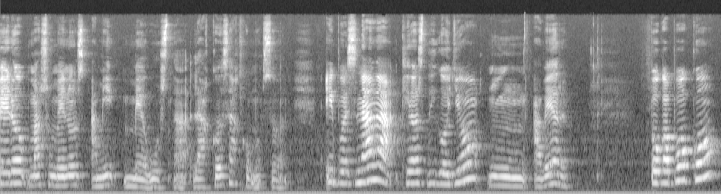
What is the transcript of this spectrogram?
pero más o menos a mí me gusta las cosas como son. Y pues nada, ¿qué os digo yo? Mm, a ver, poco a poco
